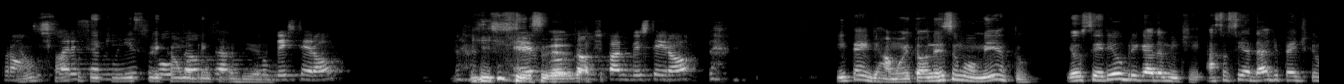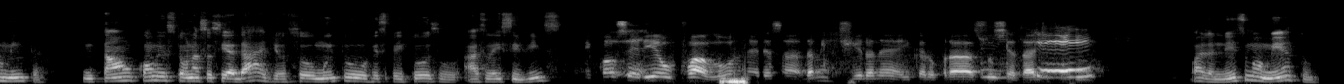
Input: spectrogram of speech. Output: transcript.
Pronto, é um isso, explicar uma brincadeira. no besterol. Isso, É, é voltamos para o besterol. Entende, Ramon? Então, nesse momento, eu seria obrigado a mentir. A sociedade pede que eu minta. Então, como eu estou na sociedade, eu sou muito respeitoso às leis civis. E qual seria o valor né, dessa, da mentira, né, Ícaro, para a sociedade? Que- Olha, nesse momento,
